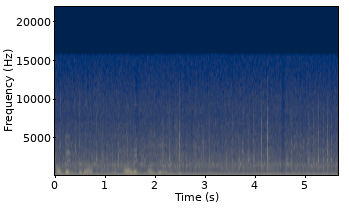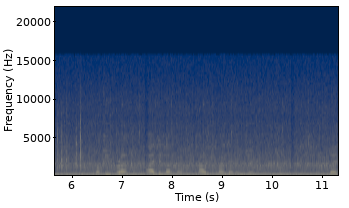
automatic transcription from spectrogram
How do I turn off, how do I turn on the engine? Okay, bruh, I did not know how to turn on the engine but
